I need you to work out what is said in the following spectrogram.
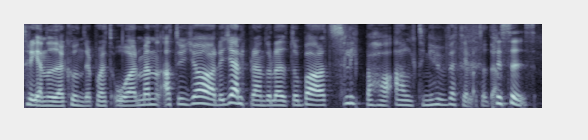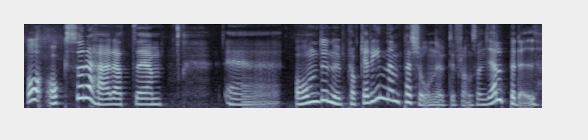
tre nya kunder på ett år, men att du gör det hjälper ändå lite och bara att slippa ha allting i huvudet hela tiden. Precis, och också det här att eh, Eh, om du nu plockar in en person utifrån som hjälper dig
